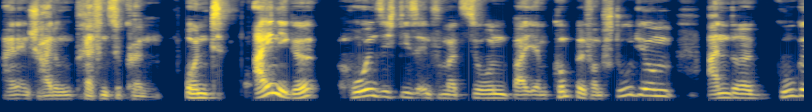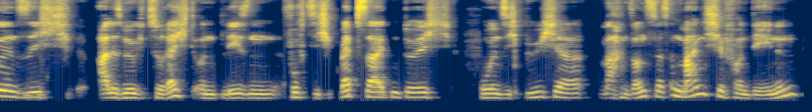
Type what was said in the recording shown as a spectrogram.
eine Entscheidung treffen zu können. Und einige holen sich diese Informationen bei ihrem Kumpel vom Studium, andere googeln sich alles mögliche zurecht und lesen 50 Webseiten durch, holen sich Bücher, machen sonst was. Und manche von denen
